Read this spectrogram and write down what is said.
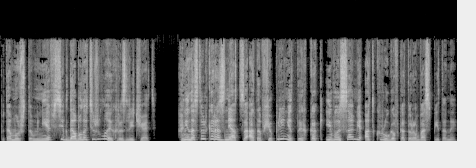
Потому что мне всегда было тяжело их различать. Они настолько разнятся от общепринятых, как и вы сами от круга, в котором воспитаны.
